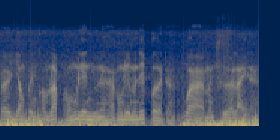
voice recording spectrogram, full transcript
ก็ยังเป็นความลับของโรงเรียนอยู่นะครับ โรงเรียนไม่ได้เปิดว่ามันคืออะไรนะ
